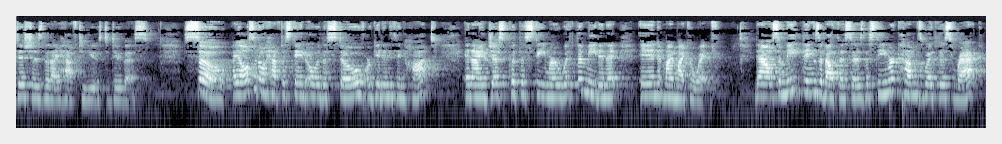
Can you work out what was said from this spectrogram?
dishes that I have to use to do this. So I also don't have to stand over the stove or get anything hot, and I just put the steamer with the meat in it in my microwave. Now, some neat things about this is the steamer comes with this rack.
